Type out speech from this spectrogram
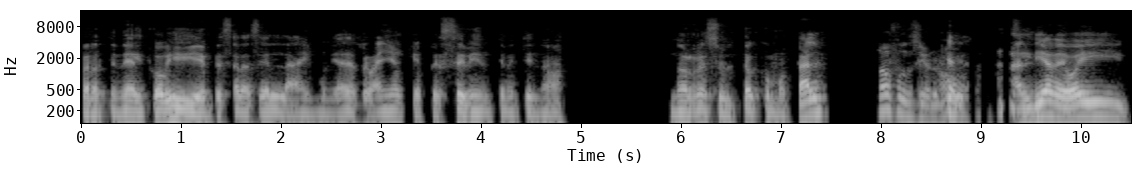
para tener el COVID y empezar a hacer la inmunidad de rebaño, que pues evidentemente no, no resultó como tal. No funcionó. Al día de hoy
